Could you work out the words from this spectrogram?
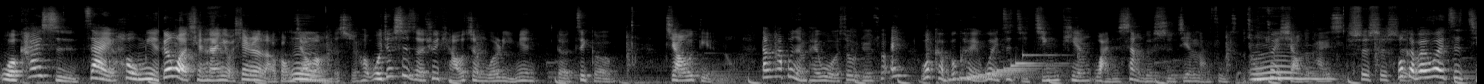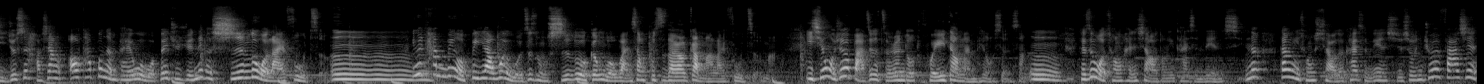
我开始在后面跟我前男友、现任老公交往的时候，我就试着去调整我里面的这个焦点哦。当他不能陪我的时候，我觉得说，哎、我可不可以为自己今天晚上的时间来负责？从最小的开始。是是是，我可不可以为自己，就是好像哦，他不能陪我，我被拒绝那个失落来负责？嗯嗯嗯，因为他没有必要为我这种失落跟我晚上不知道要干嘛来负责嘛。以前我就会把这个责任都推到男朋友身上，嗯，可是我从很小的东西开始练习。那当你从小的开始练习的时候，你就会发现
